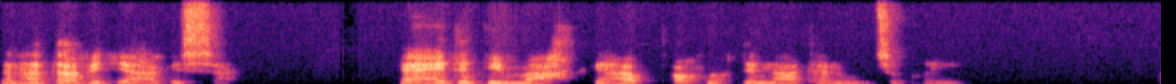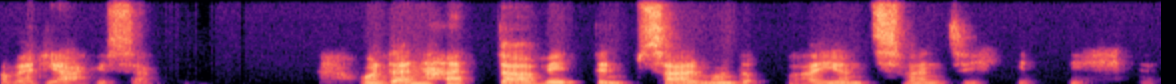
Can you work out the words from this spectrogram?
dann hat David ja gesagt. Er hätte die Macht gehabt, auch noch den Nathan umzubringen. Aber er hat ja gesagt. Und dann hat David den Psalm 123 gedichtet.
